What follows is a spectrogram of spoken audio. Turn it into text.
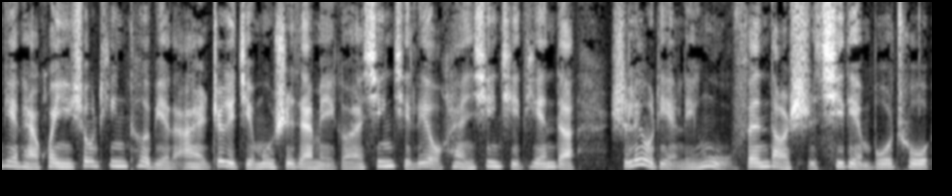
电台欢迎收听《特别的爱》这个节目，是在每个星期六和星期天的十六点零五分到十七点播出。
